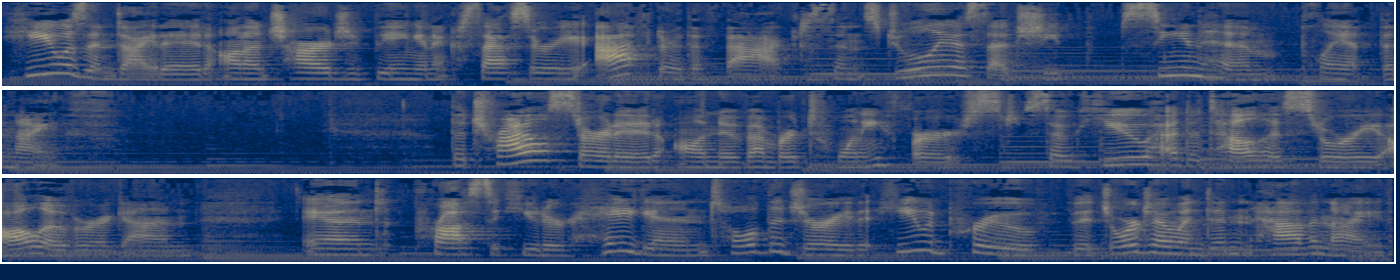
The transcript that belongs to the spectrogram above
He was indicted on a charge of being an accessory after the fact since Julia said she'd seen him plant the knife. The trial started on November 21st, so Hugh had to tell his story all over again and prosecutor Hagen told the jury that he would prove that George Owen didn't have a knife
